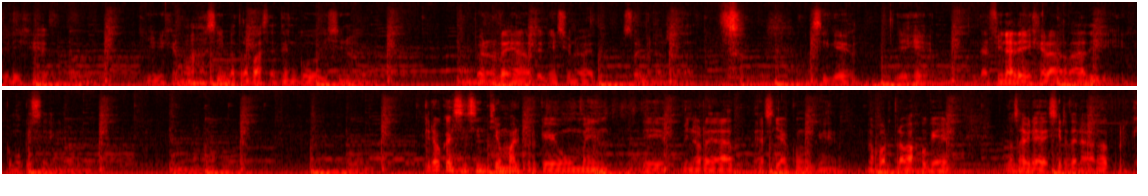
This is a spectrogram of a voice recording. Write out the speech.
Yo le dije... Yo dije, ah, sí, me atrapaste, tengo 19. Pero en realidad no tenía 19, soy menor de edad. Así que dije, al final le dije la verdad y como que se... Creo que se sintió mal porque un men de menor de edad hacía como que mejor trabajo que él. No sabría decirte la verdad porque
